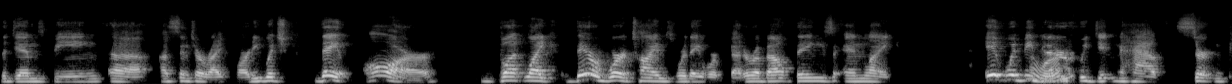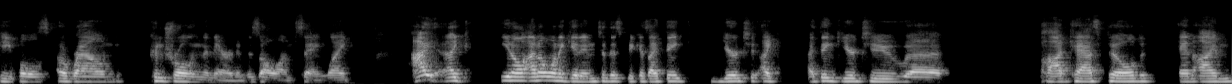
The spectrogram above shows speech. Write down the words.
the Dems being uh, a center right party, which they are, but like there were times where they were better about things, and like it would be were. better if we didn't have certain peoples around controlling the narrative. Is all I'm saying. Like, I like you know I don't want to get into this because I think you're too like I think you're too uh, podcast pilled, and I'm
